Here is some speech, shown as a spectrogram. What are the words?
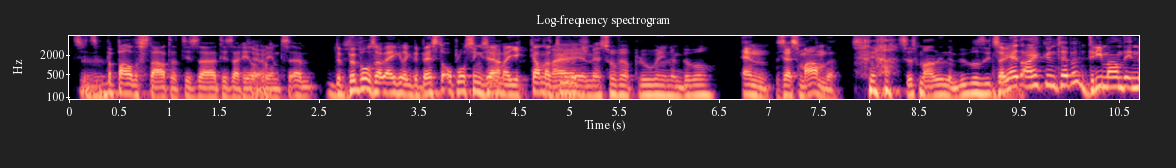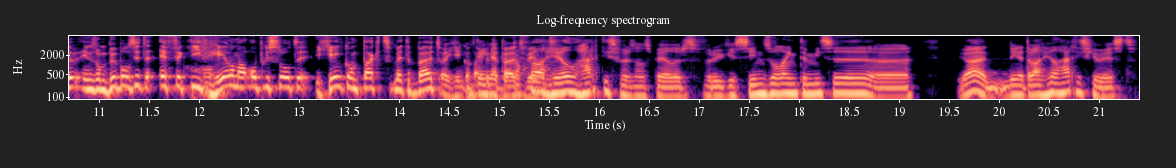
Het Mhm. bepaalde staten, het is daar, het is daar heel Ja. vreemd. Ehm, de bubbel zou eigenlijk de beste oplossing zijn, Ja. maar je kan Maar natuurlijk... met zoveel ploegen in een bubbel. En zes maanden. ja, zes maanden in een bubbel zitten. Zou jij het aangekund hebben? Drie maanden in, de, in zo'n bubbel zitten, effectief Goh. helemaal opgesloten, geen contact met de buiten... eh, Geen Ik contact denk met dat de dat toch wel buitenwereld. heel hard is voor zo'n spelers. Voor je gezin zo lang te missen. eh, ja, ik denk dat het wel heel hard is geweest.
